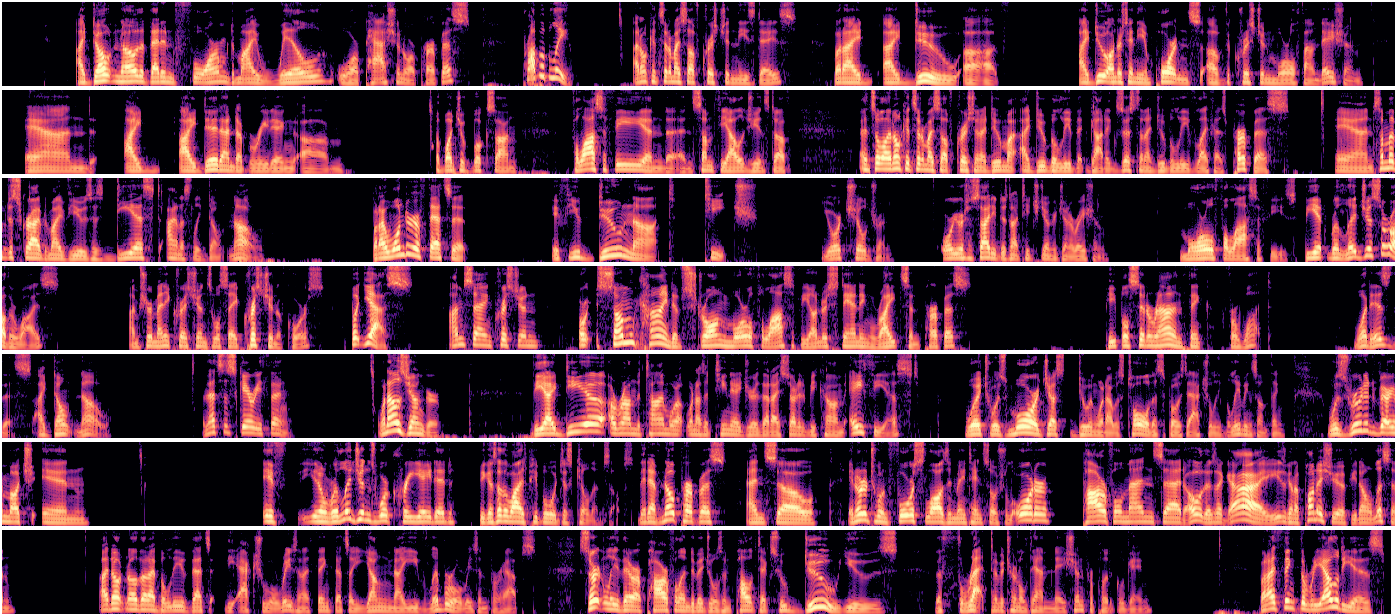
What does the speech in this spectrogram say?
I don't know that that informed my will or passion or purpose. Probably. I don't consider myself Christian these days, but I I do uh, uh, I do understand the importance of the Christian moral foundation, and I I did end up reading um, a bunch of books on philosophy and uh, and some theology and stuff. And so I don't consider myself Christian. I do my, I do believe that God exists and I do believe life has purpose. And some have described my views as deist. I honestly don't know. But I wonder if that's it. If you do not teach your children or your society does not teach younger generation moral philosophies, be it religious or otherwise. I'm sure many Christians will say Christian, of course, but yes, I'm saying Christian or some kind of strong moral philosophy, understanding rights and purpose. People sit around and think, for what? What is this? I don't know. And that's a scary thing. When I was younger, the idea around the time when I was a teenager that I started to become atheist which was more just doing what I was told as opposed to actually believing something, was rooted very much in if, you know, religions were created because otherwise people would just kill themselves. They'd have no purpose. And so, in order to enforce laws and maintain social order, powerful men said, oh, there's a guy, he's going to punish you if you don't listen. I don't know that I believe that's the actual reason. I think that's a young, naive, liberal reason, perhaps. Certainly, there are powerful individuals in politics who do use the threat of eternal damnation for political gain. But I think the reality is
